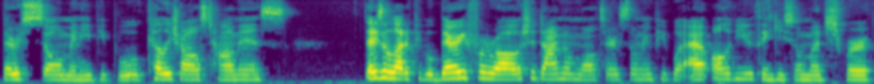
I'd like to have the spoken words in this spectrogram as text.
There's so many people. Kelly Charles Thomas. There's a lot of people. Barry Farrell, Diamond Walter, so many people. All of you, thank you so much for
